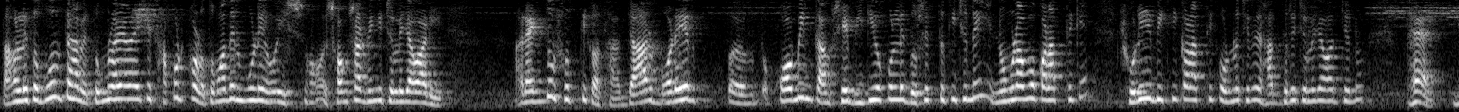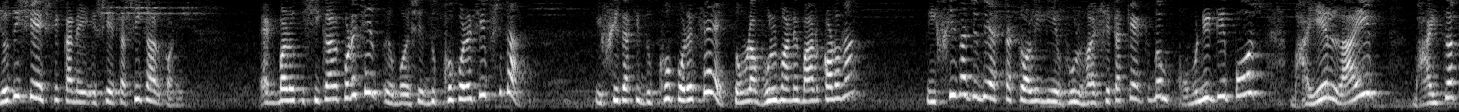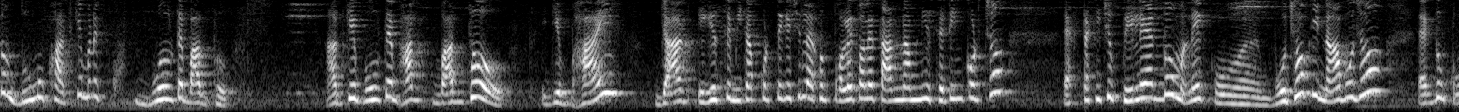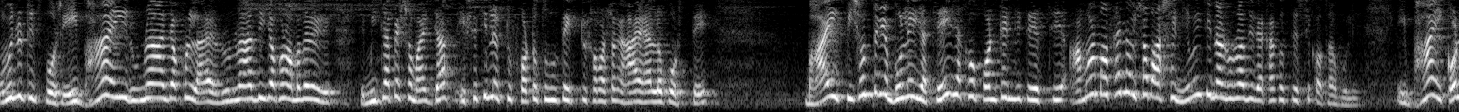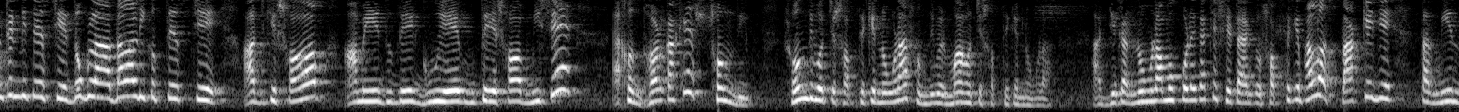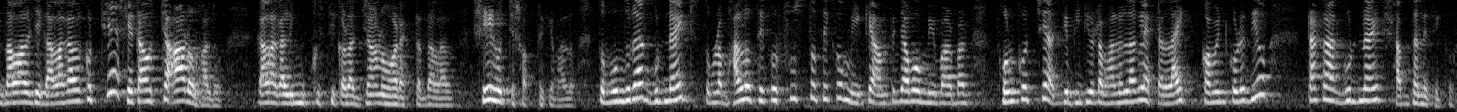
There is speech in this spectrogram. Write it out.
তাহলে তো বলতে হবে, তোমরা যারা একে সাপোর্ট করো, তোমাদের মনে ওই সংসার ভেঙে চলে যাওয়ারই। আর একদম সত্যি কথা, যার বরের কম ইনকাম সে ভিডিও করলে দোষের তো কিছু নেই নোংরামো করার থেকে শরীর বিক্রি করার থেকে অন্য ছেলের হাত ধরে চলে যাওয়ার জন্য। হ্যাঁ যদি সে সেখানে এসে এটা স্বীকার করে, একবারও কি স্বীকার করেছে? সে দুঃখ করেছে ইপসিতা ইপসিতা কি দুঃখ করেছে? তোমরা ভুল মানে বার করো না। ইফিদা যদি একটা টলি নিয়ে ভুল হয়, সেটাকে একদম কমিউনিটি পোস্ট ভাইয়ের লাইভ ভাই তো একদম দুমুখ, আজকে মানে বলতে বাধ্য। আজকে বলতে বাধ্য যে ভাই যার এগেনস্টে মিট আপ করতে গেছিল, এখন তলে তলে তার নাম নিয়ে সেটিং করছ। একটা কিছু পেলে একদম মানে বোঝো কি না বোঝো, একদম কমিউনিটি পোস্ট এই ভাই রুনা যখন রুনাদি যখন আমাদের মিট আপের সময় জাস্ট এসেছিল একটু ফটো তুলতে, একটু সবার সঙ্গে হাই হ্যালো করতে। ভাই পিছন থেকে বলেই যাচ্ছে, এই দেখো কন্টেন্ট নিতে এসছে। আমার মাথায় না ওইসব আসেনি। আমি কি না রুনাদি দেখা করতে এসছে, কথা বলি। এই ভাই কন্টেন্ট নিতে এসছে, দোগলা, দালালি করতে এসছে। আজকে সব আমে দুধে, গুয়ে, মুতে সব মিশে এখন ধর কাকে? সন্দীপ। সন্দীপ হচ্ছে সব থেকে নোংরা, সন্দীপের মা হচ্ছে সব থেকে নোংরা। আর যেটা নোংরামো করে গেছে সেটা একদম সব থেকে ভালো তাকে যে তার মেন দালাল যে গালাগাল করছে সেটা হচ্ছে আরও ভালো। গালাগালি মুখস্থি করার জানোয়ার একটা দালাল। সে হচ্ছে সব থেকে ভালো। তো বন্ধুরা গুড নাইট তোমরা ভালো থেকো, সুস্থ থেকো। মেয়েকে আনতে যাব। মেয়ে বারবার ফোন করছে। আজকে ভিডিওটা ভালো লাগলে একটা লাইক কমেন্ট করে দিও। টাটা গুড নাইট সাবধানে থেকো।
